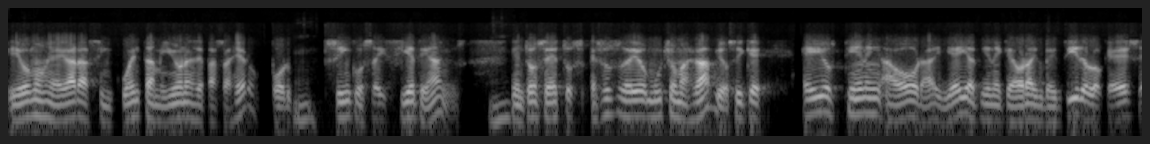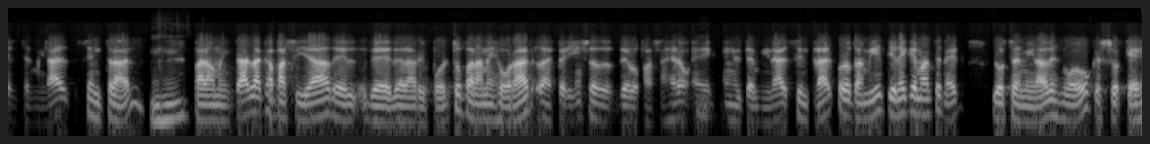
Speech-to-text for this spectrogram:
íbamos a llegar a 50 millones de pasajeros por 5, 6, 7 años. Mm. Entonces esto, eso sucedió mucho más rápido. Así que ellos tienen ahora, y ella tiene que ahora invertir en lo que es el terminal central para aumentar la capacidad del, del, aeropuerto, para mejorar la experiencia de, los pasajeros en, el terminal central, pero también tiene que mantener los terminales nuevos, que, que es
